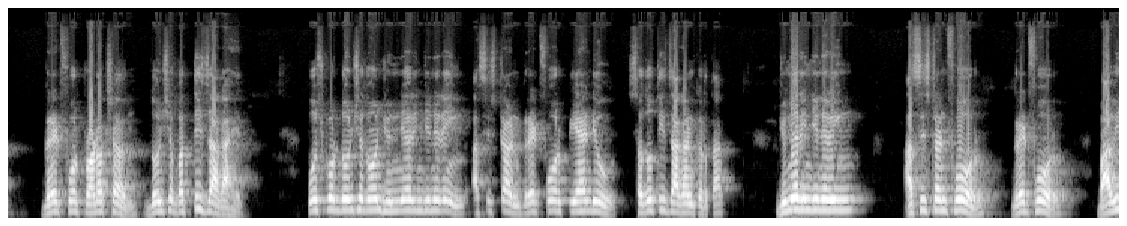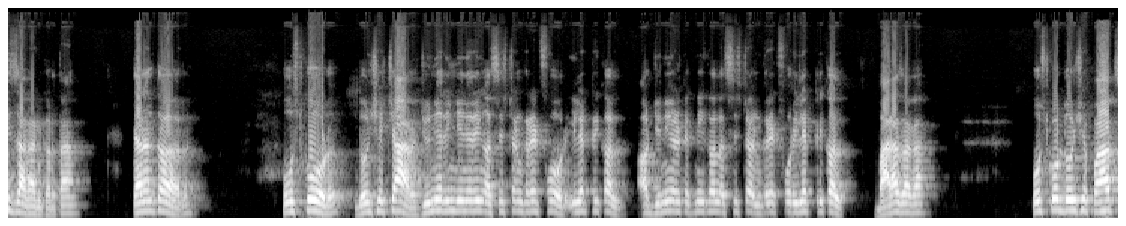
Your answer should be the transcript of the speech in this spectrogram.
grade four production दोनशे बत्तीस जागा आहेत. पोस्टकोड दोनशे दोन junior engineering assistant grade four P and U सदोतीस जागांकरता. Junior engineering assistant four grade four बावीस जागांकरता. त्यानंतर पोस्ट कोड दोनशे चार junior engineering assistant grade four electrical और junior technical assistant grade four electrical. बारा जागा. पोस्ट कोड दोनशे पाच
